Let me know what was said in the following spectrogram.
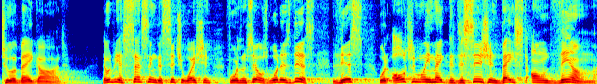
to obey God. They would be assessing the situation for themselves. What is this? This would ultimately make the decision based on them,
